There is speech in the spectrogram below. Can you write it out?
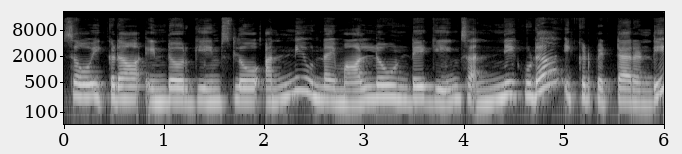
సో, ఇక్కడ ఇండోర్ గేమ్స్‌లో అన్నీ ఉన్నాయి. మాల్‌లో ఉండే గేమ్స్ అన్నీ కూడా ఇక్కడ పెట్టారండి.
